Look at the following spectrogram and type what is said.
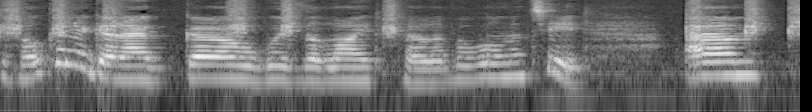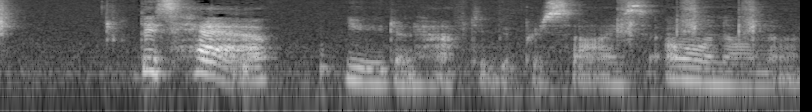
if I'm gonna, gonna go with the light color but we'll not um, this hair you don't have to be precise. Oh no no.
